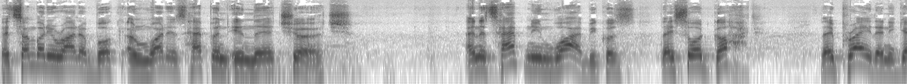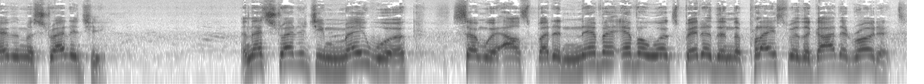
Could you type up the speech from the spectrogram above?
that somebody write a book on what has happened in their church, and it's happening why? Because they sought God. They prayed, and He gave them a strategy. And that strategy may work somewhere else, but it never ever works better than the place where the guy that wrote it.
